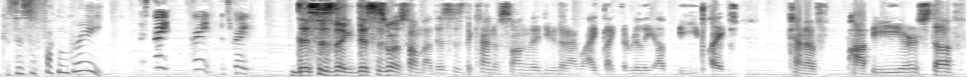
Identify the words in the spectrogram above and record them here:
Because this is fucking great. It's great. Great. It's great. This is the this is what I was talking about. This is the kind of song they do that I like, like the really upbeat, like kind of poppy or stuff.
